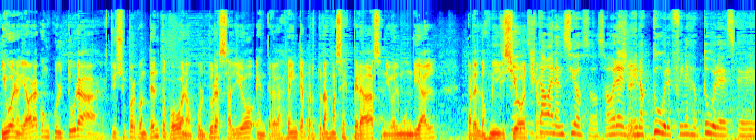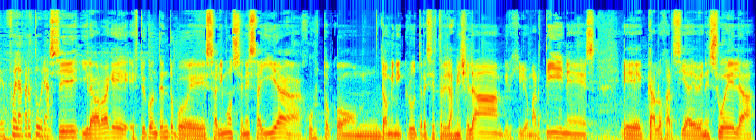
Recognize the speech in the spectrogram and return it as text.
Y bueno, y ahora con Cultura estoy súper contento, pues bueno, Cultura salió entre las 20 aperturas más esperadas a nivel mundial para el Todos 2018. estaban ansiosos. Ahora en, Sí. en octubre, fines de octubre, eh, fue la apertura. Sí, y la verdad que estoy contento porque salimos en esa guía justo con Dominic Cruz, tres estrellas Michelin, Virgilio Martínez, eh, Carlos García de Venezuela.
